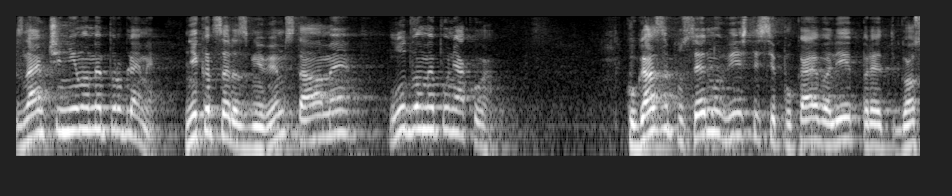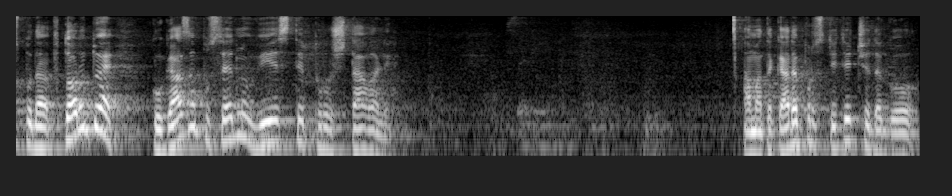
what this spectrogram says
Знаем, че ние имаме проблеми. Ние като се разгневим, ставаме, лудваме понякога. Кога за последно вие сте се покаявали пред Господа? Второто е, кога за последно вие сте прощавали? Ама така да простите, че да го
